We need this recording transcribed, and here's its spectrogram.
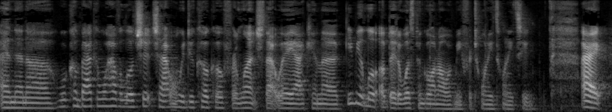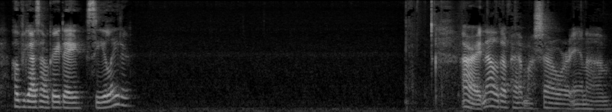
And then uh, we'll come back and we'll have a little chit chat when we do cocoa for lunch. That way I can uh, give you a little update of what's been going on with me for 2022. All right. Hope you guys have a great day. See you later. All right, now that I've had my shower and I'm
